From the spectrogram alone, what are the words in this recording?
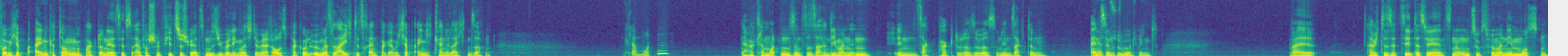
Vor allem, ich habe einen Karton gepackt und der ist jetzt einfach schon viel zu schwer. Jetzt muss ich überlegen, was ich da wieder rauspacke und irgendwas Leichtes reinpacke. Aber ich habe eigentlich keine leichten Sachen. Klamotten? Ja, aber Klamotten sind so Sachen, die man in, in einen Sack packt oder sowas und den Sack dann einzeln ja, rüberbringt. Weil, habe ich das erzählt, dass wir jetzt eine Umzugsfirma nehmen mussten?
